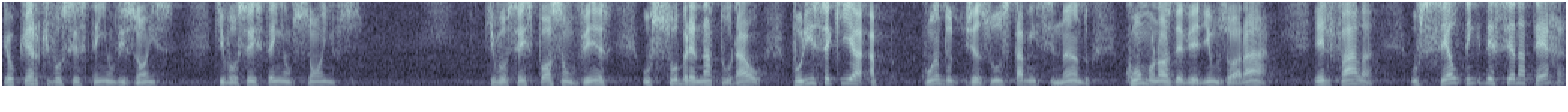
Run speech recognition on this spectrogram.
Eu quero que vocês tenham visões, que vocês tenham sonhos, que vocês possam ver o sobrenatural. Por isso é que a, a, quando Jesus estava ensinando como nós deveríamos orar, ele fala: o céu tem que descer na terra.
